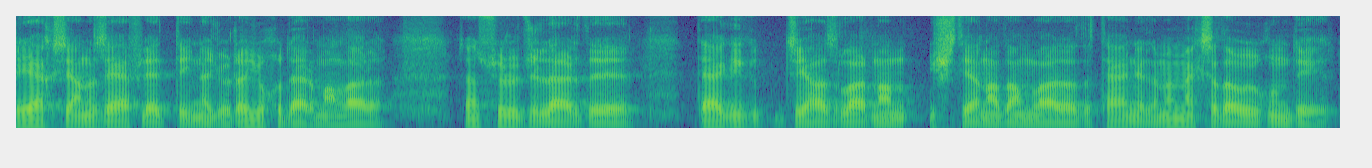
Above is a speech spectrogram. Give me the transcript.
reaksiyanı zəiflətdiyinə görə yuxu dərmanları, sən sürücülərdir, dəqiq cihazlarla işləyən adamlara da təyin eləmə məqsədə uyğun deyil.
